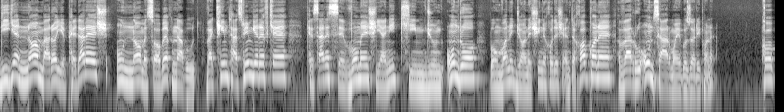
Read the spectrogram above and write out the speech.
دیگه نام برای پدرش اون نام سابق نبود و کیم تصمیم گرفت که پسر سومش یعنی کیم جونگ اون رو به عنوان جانشین خودش انتخاب کنه و رو اون سرمایه گذاری کنه. خب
